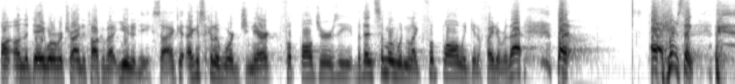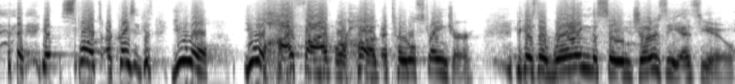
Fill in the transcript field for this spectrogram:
on, on the day where we're trying to talk about unity. So I, I guess I could have worn generic football jersey, but then someone wouldn't like football. We'd get a fight over that. But uh, here's the thing. you know, sports are crazy because you will, you will high five or hug a total stranger because they're wearing the same jersey as you.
